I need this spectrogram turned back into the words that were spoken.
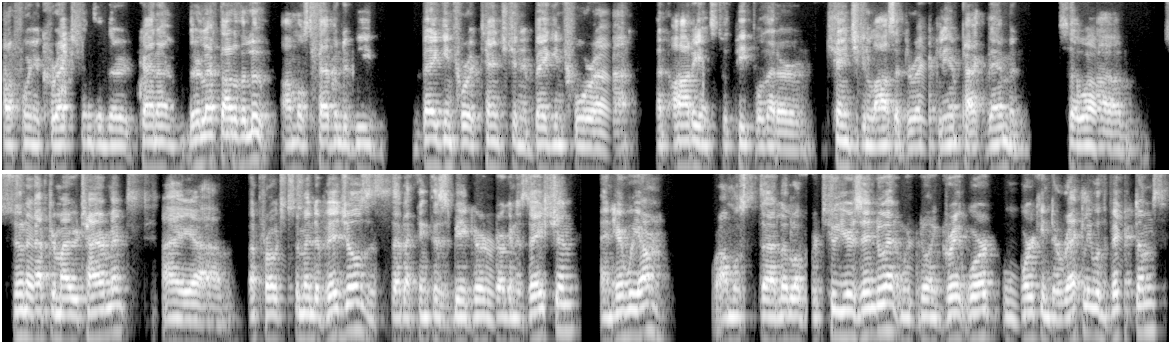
California corrections, and they're kind of they're left out of the loop, almost having to be begging for attention and begging for uh, an audience with people that are changing laws that directly impact them. And so, um, soon after my retirement, I um, approached some individuals and said, "I think this would be a good organization," and here we are. We're almost a little over two years into it, and we're doing great work working directly with victims,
